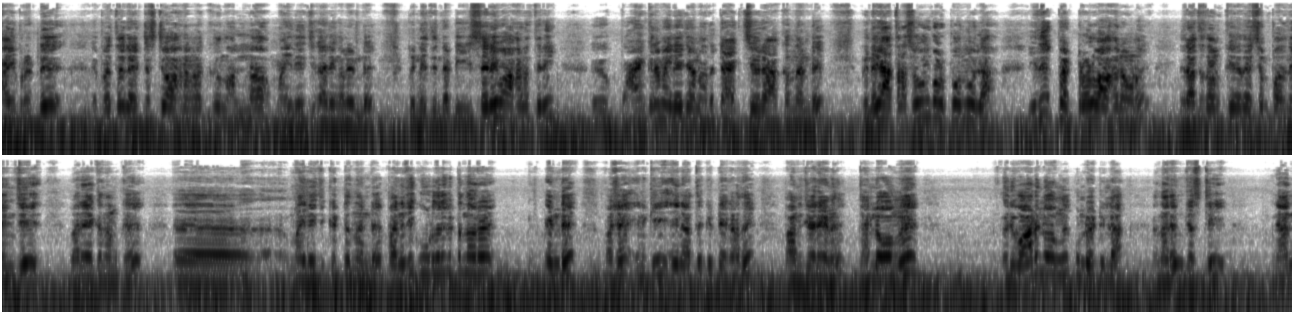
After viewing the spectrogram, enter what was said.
ഹൈബ്രിഡ് ഇപ്പോഴത്തെ ലേറ്റസ്റ്റ് വാഹനങ്ങൾക്ക് നല്ല മൈലേജ് കാര്യങ്ങളുണ്ട്. പിന്നെ ഇതിന്റെ ഡീസൽ വാഹനത്തിന് ഭയങ്കര മൈലേജ് ആണ്. അത് ടാക്സി വരെ ആക്കുന്നുണ്ട്. പിന്നെ യാത്രാസുഖം കുഴപ്പമൊന്നുമില്ല. ഇത് പെട്രോൾ വാഹനമാണ്. ഇതിനകത്ത് നമുക്ക് ഏകദേശം പതിനഞ്ച് വരെയൊക്കെ നമുക്ക് മൈലേജ് കിട്ടുന്നുണ്ട്. പതിനഞ്ച് കൂടുതൽ കിട്ടുന്നവർ ഉണ്ട്. പക്ഷെ എനിക്ക് ഇതിനകത്ത് കിട്ടിയേക്കുന്നത് പതിനഞ്ച് വരെയാണ്. ഞാൻ ലോങ് ഒരുപാട് ലോങ് കൊണ്ടുപോയിട്ടില്ല. എന്നാലും ജസ്റ്റ് ഞാൻ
